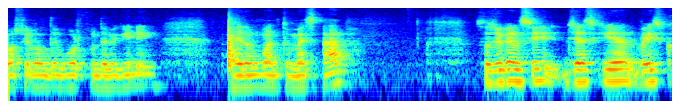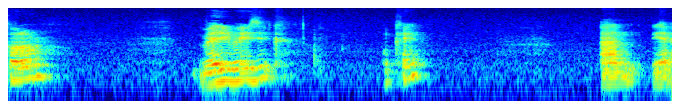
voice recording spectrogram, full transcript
possible the work from the beginning. I don't want to mess up. So you can see, just here base color very basic okay and yeah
